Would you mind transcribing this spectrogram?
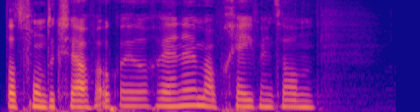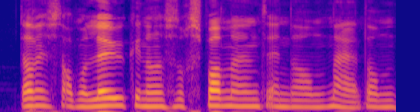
dat vond ik zelf ook wel heel erg wennen. Maar op een gegeven moment dan, dan is het allemaal leuk en dan is het nog spannend. En dan, nou, dan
